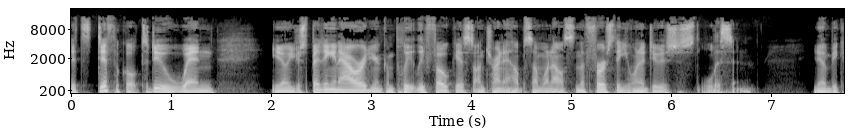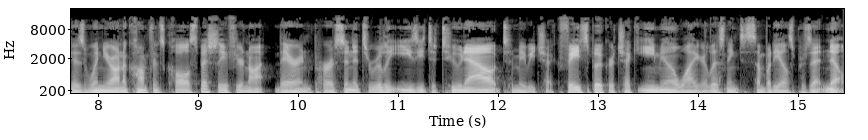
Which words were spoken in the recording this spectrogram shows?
it's difficult to do when you know you're spending an hour and you're completely focused on trying to help someone else. And the first thing you want to do is just listen. You know, because when you're on a conference call, especially if you're not there in person, it's really easy to tune out, to maybe check Facebook or check email while you're listening to somebody else present. No,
